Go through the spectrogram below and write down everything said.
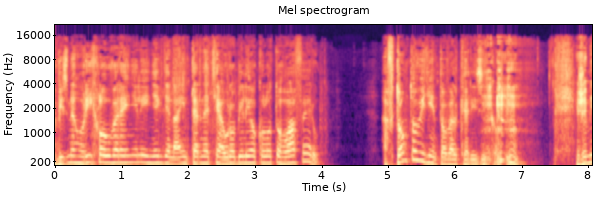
Aby sme ho rýchlo uverejnili niekde na internete a urobili okolo toho aféru. A v tomto vidím to veľké riziko. Že my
